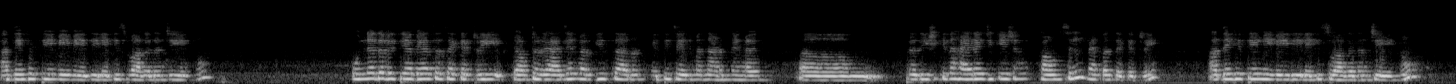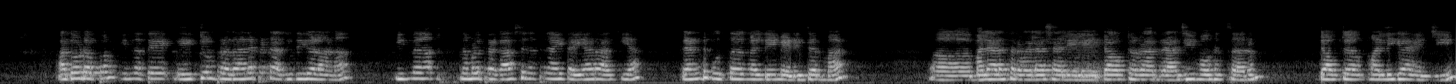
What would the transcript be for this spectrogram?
അദ്ദേഹത്തെയും ഈ വേദിയിലേക്ക് സ്വാഗതം ചെയ്യുന്നു. ഉന്നത വിദ്യാഭ്യാസ സെക്രട്ടറി ഡോക്ടർ രാജൻ വർഗീസ് സാറും എത്തിച്ചേരുമെന്നാണ് ഞങ്ങൾ പ്രതീക്ഷിക്കുന്ന higher education council member secretary. അദ്ദേഹത്തെയും ഈ വേദിയിലേക്ക് സ്വാഗതം ചെയ്യുന്നു. അതോടൊപ്പം ഇന്നത്തെ ഏറ്റവും പ്രധാനപ്പെട്ട അതിഥികളാണ് ഇന്ന് നമ്മൾ പ്രകാശനത്തിനായി തയ്യാറാക്കിയ രണ്ട് പുസ്തകങ്ങളുടെയും എഡിറ്റർമാർ മലയാള സർവകലാശാലയിലെ ഡോക്ടർ ആർ രാജീവ് മോഹൻ സാറും ഡോക്ടർ മല്ലിക എൻ ജിയും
